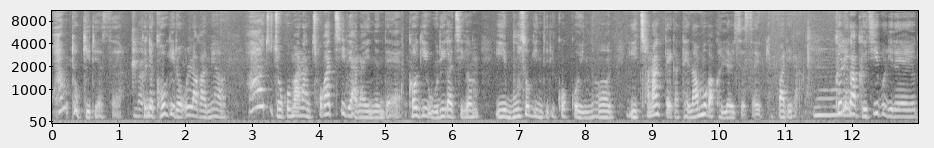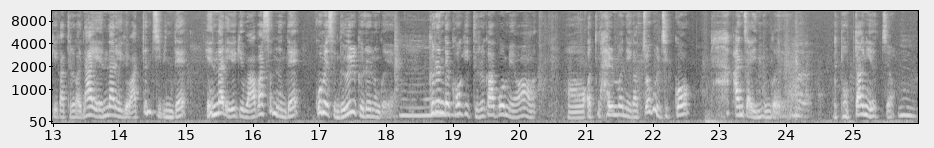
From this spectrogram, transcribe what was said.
황토길이었어요. 네. 근데 거기를 올라가면 아주 조그만한 초가집이 하나 있는데 거기 우리가 지금 이 무속인들이 꽂고 있는 이 천왕대가 대나무가 걸려 있었어요 깃발이랑. 음. 그래가 그 집을 이래 여기가 들어가 나 옛날에 여기 왔던 집인데 옛날에 여기 와봤었는데 꿈에서 늘 그러는 거예요. 음. 그런데 거기 들어가 보면 어, 어떤 할머니가 쪽을 짚고 딱 앉아 있는 거예요. 네. 법당이었죠. 음.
